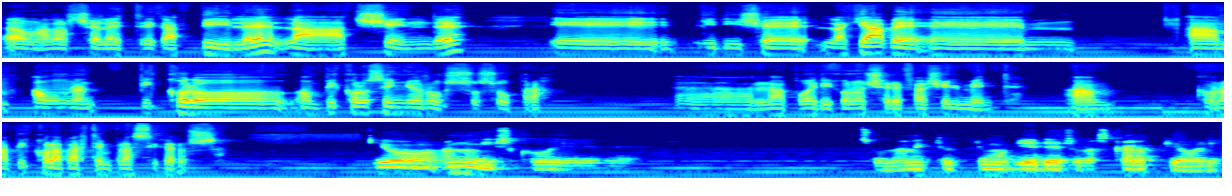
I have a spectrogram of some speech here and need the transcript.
eh, una torcia elettrica a pile, la accende e gli dice la chiave è, mm, ha, ha, piccolo, ha, un piccolo segno rosso sopra, uh, la puoi riconoscere facilmente ha, ha una piccola parte in plastica rossa. Io annuisco e insomma metto il primo piede sulla scala a pioli,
